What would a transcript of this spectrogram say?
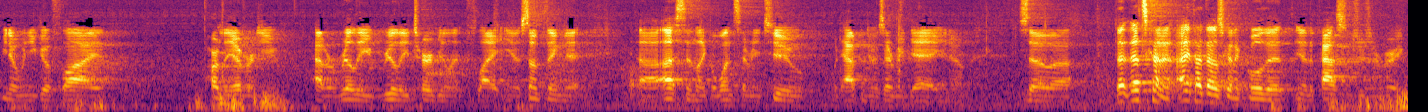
you know when you go fly, hardly ever do you have a really really turbulent flight. You know, something that uh, us in like a 172 would happen to us every day. You know, so. Uh, that, that's kind of I thought that was kind of cool that you know the passengers are very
